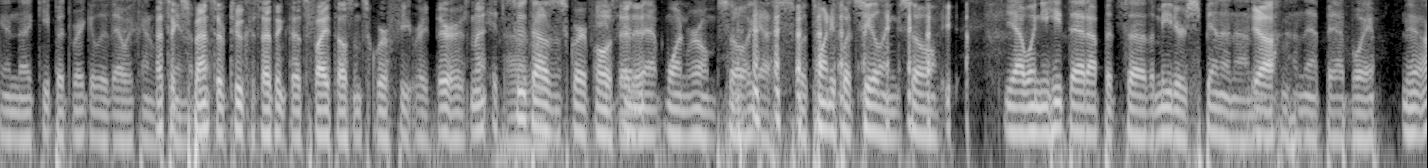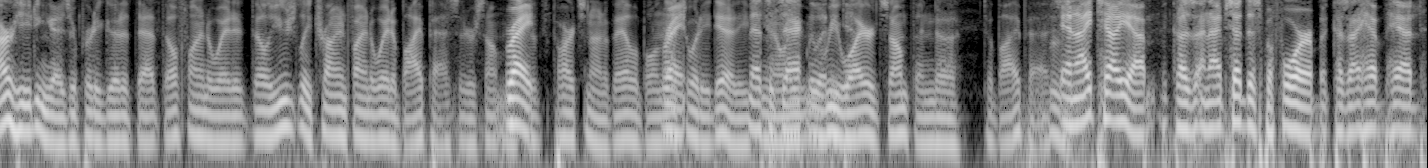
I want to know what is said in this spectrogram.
and uh, keep it regular. That way, kind of. That's stand it up. expensive too, because I think that's five thousand square feet right there, isn't it? It's two thousand square feet Oh, that in it? that one room. So yes, with twenty foot ceiling. So yeah, when you heat that up, it's uh, the meter's spinning on Yeah. on that bad boy. Yeah, our heating guys are pretty good at that. They'll find a way to. They'll usually try and find a way to bypass it or something. Right. If the part's not available, and Right. that's what he did. He, That's you know, exactly he what he rewired something to to bypass. And I tell you, because and I've said this before, because I have had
